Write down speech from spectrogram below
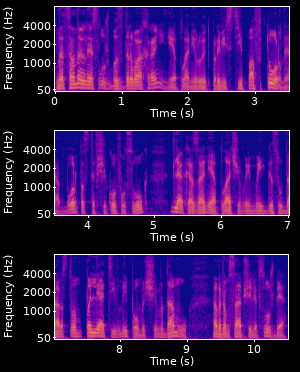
Национальная служба здравоохранения планирует провести повторный отбор поставщиков услуг для оказания оплачиваемой государством паллиативной помощи на дому. Об этом сообщили в службе.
